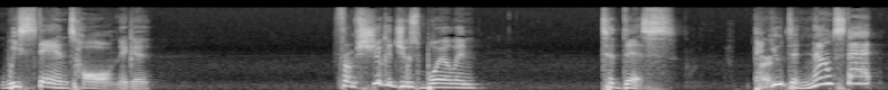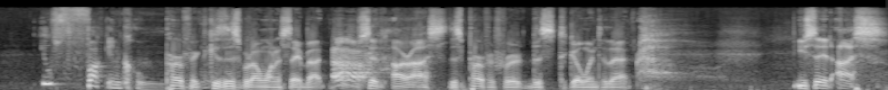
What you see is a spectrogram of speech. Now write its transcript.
we stand tall, nigga. From sugar juice boiling to this. And you denounce that? You fucking coon. Perfect, because this is what I want to say about you said our us. This is perfect for this to go into that. You said us,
